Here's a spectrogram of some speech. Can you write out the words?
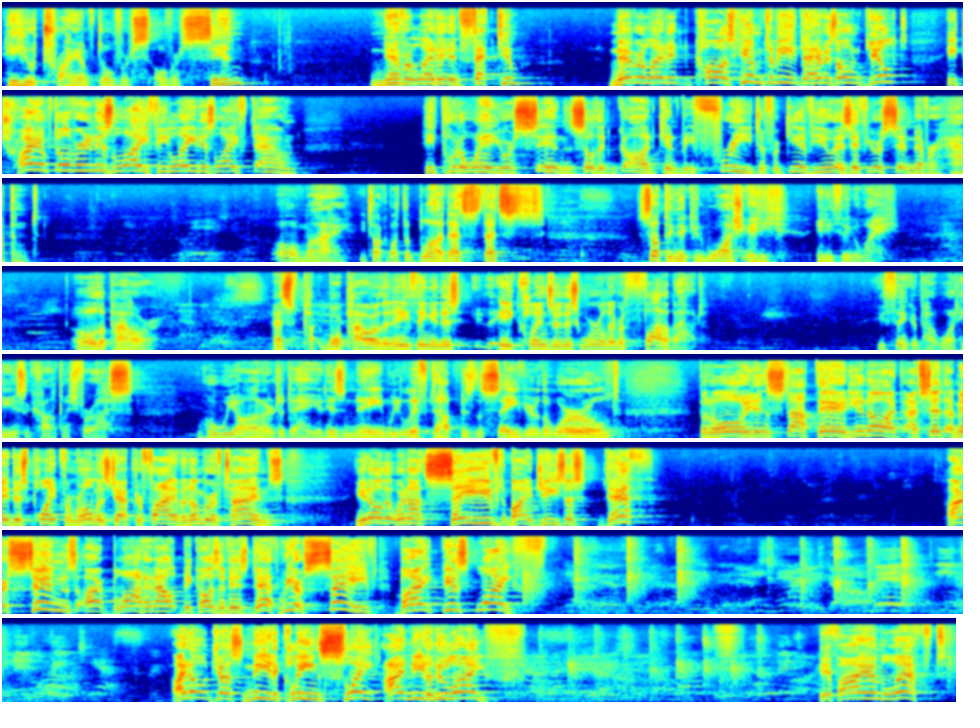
He who triumphed over, over sin, never let it infect him, never let it cause him to, be, to have his own guilt. He triumphed over in his life. He laid his life down. He put away your sins so that God can be free to forgive you as if your sin never happened. Oh my, you talk about the blood. That's, that's something that can wash any, anything away. Oh, the power. That's more power than anything in this, any cleanser this world ever thought about. You think about what he has accomplished for us, who we honor today, and his name we lift up as the Savior of the world. But oh, he didn't stop there. Do you know, I've, I've said, I made this point from Romans chapter 5 a number of times. You know that we're not saved by Jesus' death? Our sins are blotted out because of his death. We are saved by his life. I don't just need a clean slate, I need a new life. If I am left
